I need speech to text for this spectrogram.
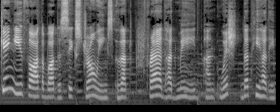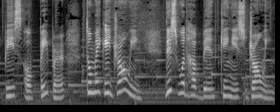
King E thought about the six drawings that Fred had made and wished that he had a piece of paper to make a drawing. This would have been Kingie's drawing.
